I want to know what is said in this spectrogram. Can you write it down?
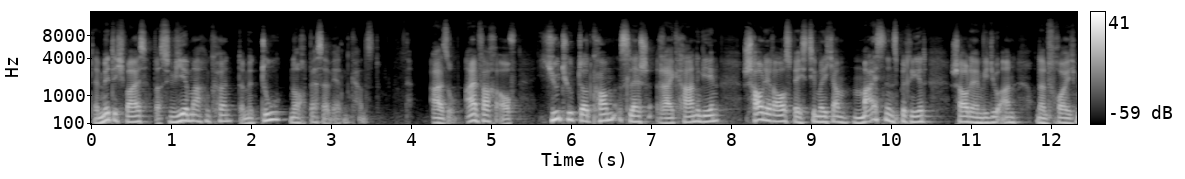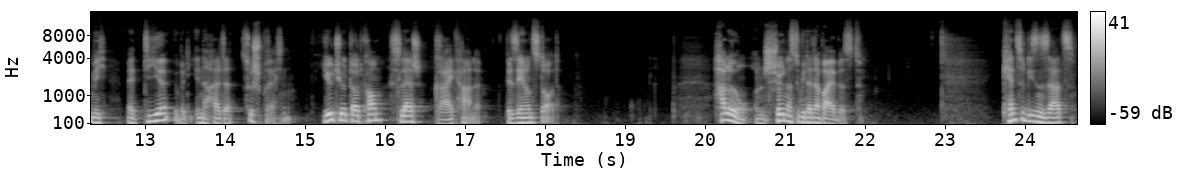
damit ich weiß, was wir machen können, damit du noch besser werden kannst. Also einfach auf youtube.com slash Raikane gehen. Schau dir raus, welches Thema dich am meisten inspiriert. Schau dir ein Video an und dann freue ich mich, mit dir über die Inhalte zu sprechen. youtube.com slash Raikane. Wir sehen uns dort. Hallo und schön, dass du wieder dabei bist. Kennst du diesen Satz,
